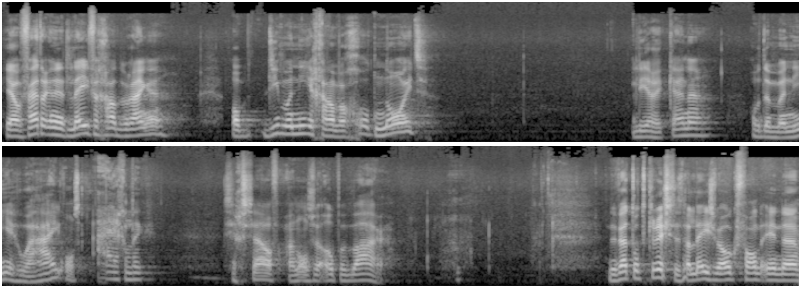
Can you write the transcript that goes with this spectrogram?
jou verder in het leven gaat brengen, op die manier gaan we God nooit leren kennen op de manier hoe Hij ons eigenlijk zichzelf aan ons wil openbaren. De wet tot Christus, daar lezen we ook van in, uh,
